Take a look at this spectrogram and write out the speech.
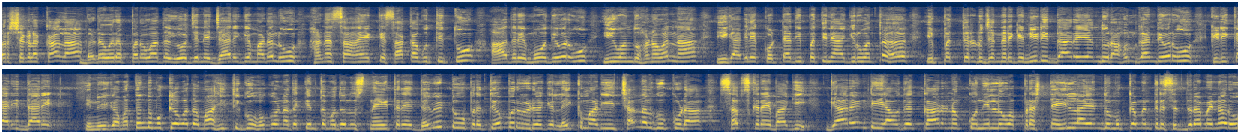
ವರ್ಷಗಳ ಕಾಲ ಬಡವರ ಪರವಾದ ಯೋಜನೆ ಜಾರಿಗೆ ಮಾಡಲು ಹಣ ಸಹಾಯಕ್ಕೆ ಸಾಕಾಗುತ್ತಿತ್ತು. ಆದರೆ ಮೋದಿಯವರು ಈ ಒಂದು ಹಣವನ್ನ ಈಗಾಗಲೇ ಕೋಟ್ಯಾಧಿಪತಿನೇ ಆಗಿರುವಂತಹ ಇಪ್ಪತ್ತೆರಡು ಜನರಿಗೆ ನೀಡಿದ್ದಾರೆ. ಎಂದು ರಾಹುಲ್ ಗಾಂಧಿ ಅವರು ಕಿಡಿಕಾರಿದ್ದಾರೆ. ಇನ್ನು ಈಗ ಮತ್ತೊಂದು ಮುಖ್ಯವಾದ ಮಾಹಿತಿಗೂ ಹೋಗೋಣ. ಅದಕ್ಕಿಂತ ಮೊದಲು ಸ್ನೇಹಿತರೆ, ದಯವಿಟ್ಟು ಪ್ರತಿಯೊಬ್ಬರು ವಿಡಿಯೋಗೆ ಲೈಕ್ ಮಾಡಿ, ಚಾನಲ್ಗೂ ಕೂಡ ಸಬ್ಸ್ಕ್ರೈಬ್ ಆಗಿ. ಗ್ಯಾರಂಟಿ ಯಾವುದೇ ಕಾರಣಕ್ಕೂ ನಿಲ್ಲುವ ಪ್ರಶ್ನೆ ಇಲ್ಲ ಎಂದು ಮುಖ್ಯಮಂತ್ರಿ ಸಿದ್ದರಾಮಯ್ಯನವರು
